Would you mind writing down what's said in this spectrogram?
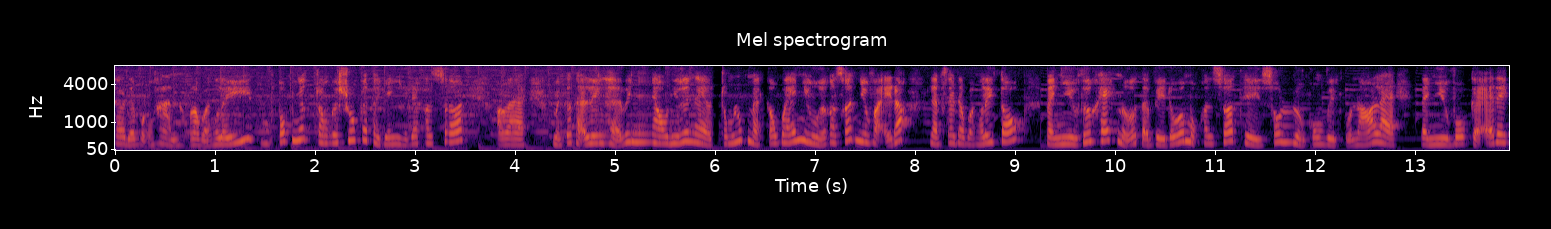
sao để vận hành, hoặc là quản lý tốt nhất trong cái suốt cái thời gian diễn ra concert. Hoặc là mình có thể liên hệ với nhau như thế nào trong lúc mà có quá nhiều người concert như vậy đó, làm sao để quản lý tốt. Và nhiều thứ khác nữa, tại vì đối với một concert thì số lượng công việc của nó là là nhiều vô kể đi.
